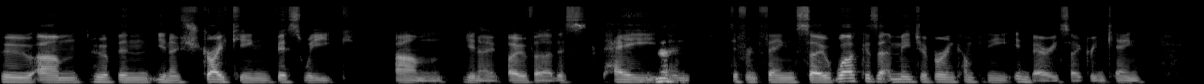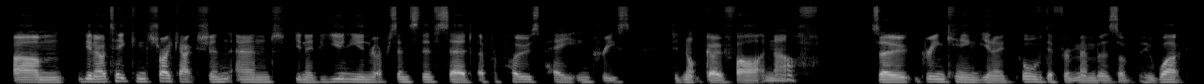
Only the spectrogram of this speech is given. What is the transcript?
who um who have been you know striking this week um you know over this pay Yeah. and different things. So workers at a major brewing company in Bury, so Greene King, um, you know, taking strike action, and you know the union representative said a proposed pay increase did not go far enough. So Greene King, you know, all the different members of who work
